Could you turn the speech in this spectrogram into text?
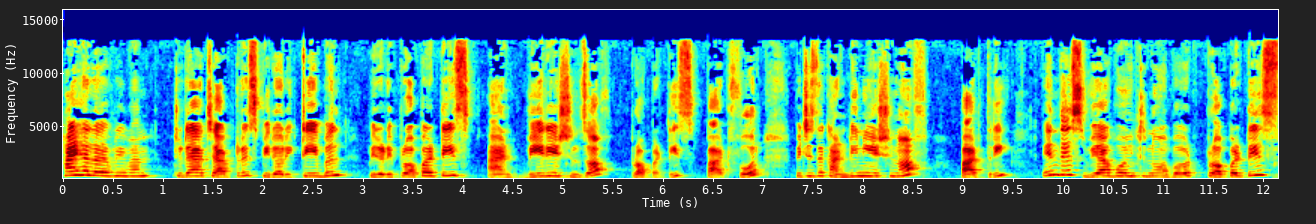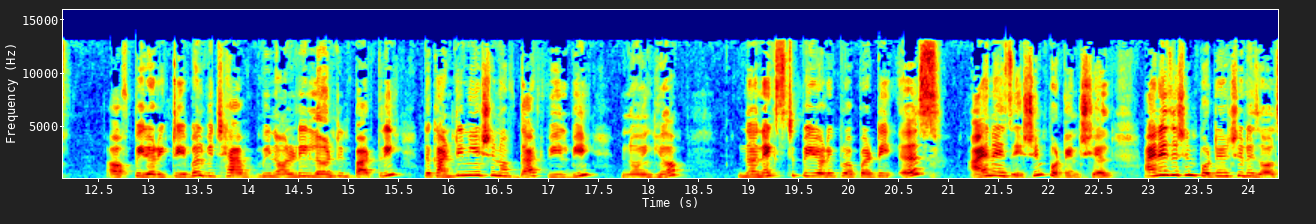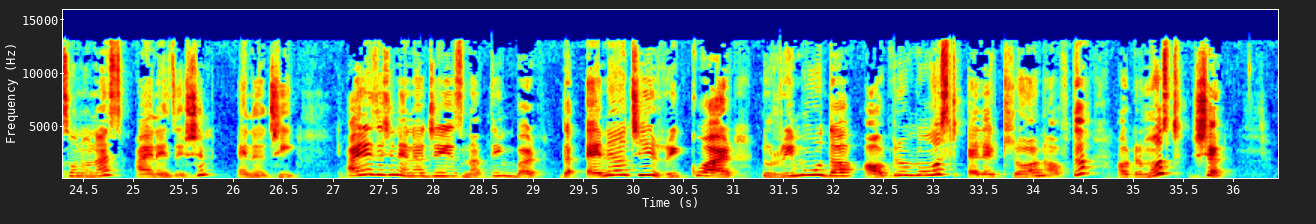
Hi, hello everyone. Today our chapter is periodic table, periodic properties and variations of properties part 4 which is the continuation of part 3. In this we are going to know about properties of periodic table which have been already learnt in part 3. The continuation of that we will be knowing here. The next periodic property is ionization potential. Ionization potential is also known as ionization energy. Ionization energy is nothing but the energy required to remove the outermost electron of the outermost shell.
